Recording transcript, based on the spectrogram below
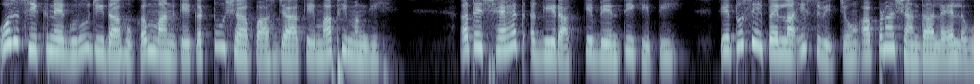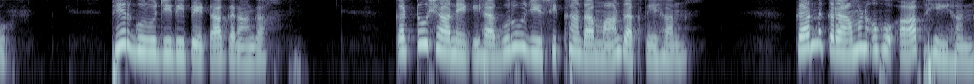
ਉਸ ਸਿੱਖ ਨੇ ਗੁਰੂ ਜੀ ਦਾ ਹੁਕਮ ਮੰਨ ਕੇ ਕੱਟੂ ਸ਼ਾਹ ਪਾਸ ਜਾ ਕੇ ਮਾਫੀ ਮੰਗੀ ਅਤੇ ਸ਼ਹਿਦ ਅੱਗੇ ਰੱਖ ਕੇ ਬੇਨਤੀ ਕੀਤੀ ਕਿ ਤੁਸੀਂ ਪਹਿਲਾਂ ਇਸ ਵਿੱਚੋਂ ਆਪਣਾ ਸ਼ਾਂਦਾ ਲੈ ਲਵੋ। ਫਿਰ ਗੁਰੂ ਜੀ ਦੀ ਭੇਟਾ ਕਰਾਂਗਾ। ਕੱਟੂ ਸ਼ਾਹ ਨੇ ਕਿਹਾ, ਗੁਰੂ ਜੀ ਸਿੱਖਾਂ ਦਾ ਮਾਣ ਰੱਖਦੇ ਹਨ। ਕਰਨ ਕਰਾਵਣ ਉਹ ਆਪ ਹੀ ਹਨ।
